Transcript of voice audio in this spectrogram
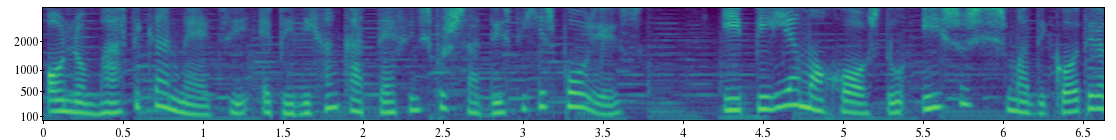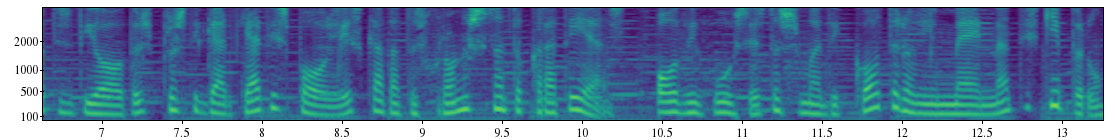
Ονομάστηκαν έτσι επειδή είχαν κατεύθυνση προς τις αντίστοιχες πόλεις. Η πύλη Αμοχώστου, ίσως η σημαντικότερη από τις διόδους προς την καρδιά της πόλης κατά τους χρόνους συνατοκρατίας, οδηγούσε στο σημαντικότερο λιμένα της Κύπρου.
